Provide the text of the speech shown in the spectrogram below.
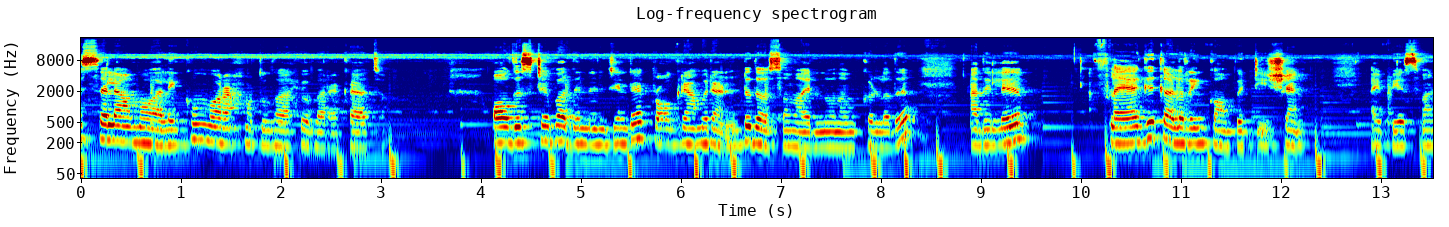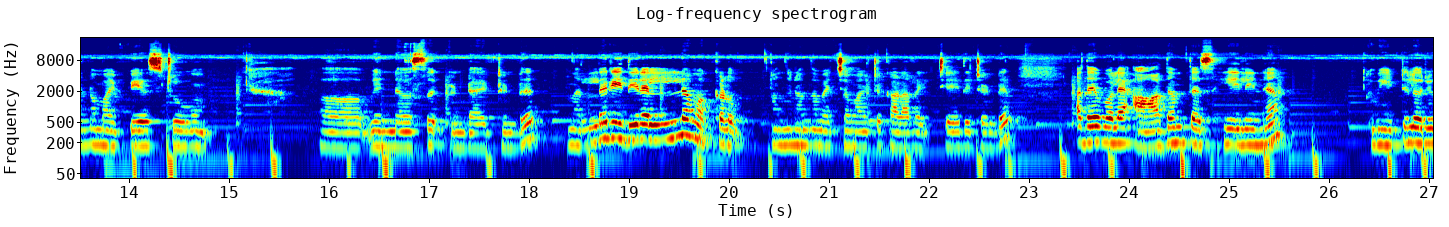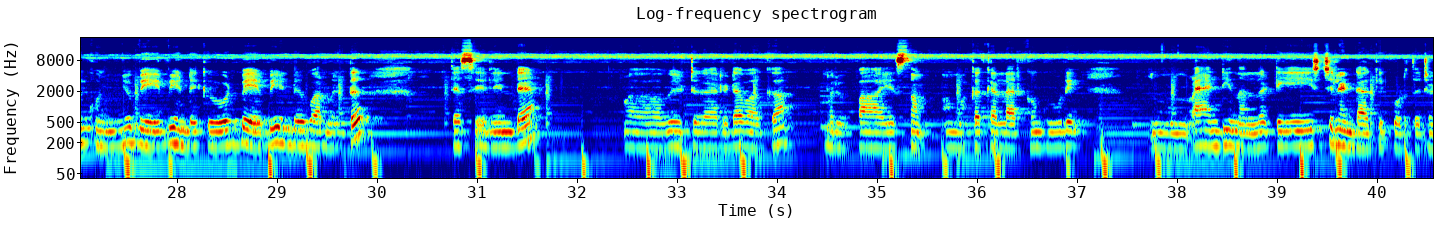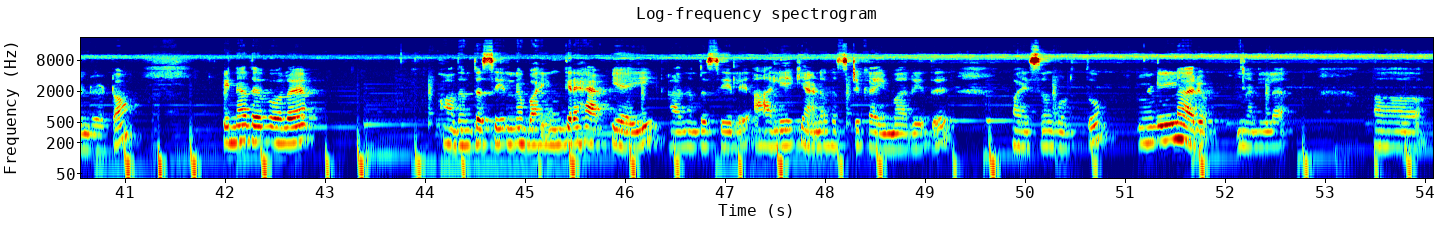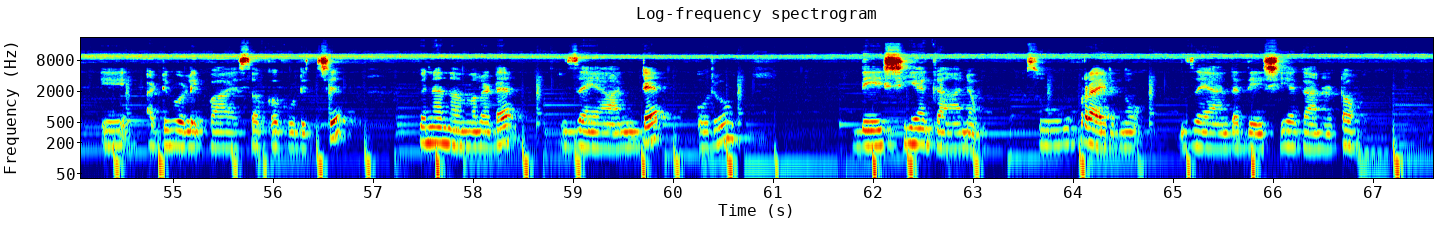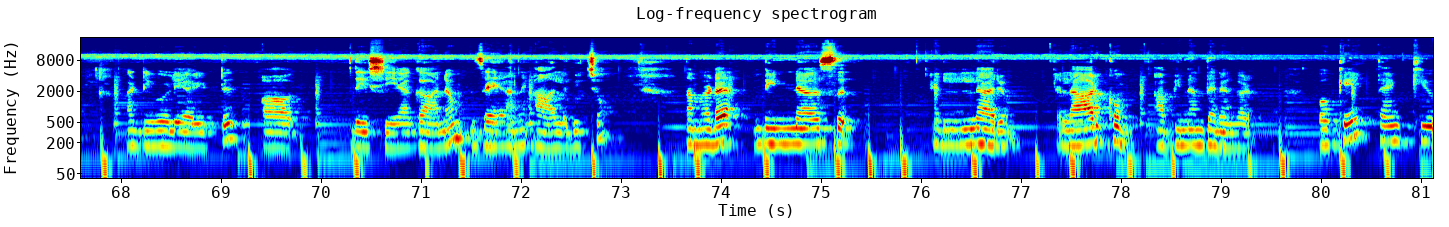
അസ്സലാമു അലൈക്കും വറഹമത്തല്ലാഹി വബർക്കാത്തു ഓഗസ്റ്റ് പതിനഞ്ചിന്റെ പ്രോഗ്രാം രണ്ട് ദിവസമായിരുന്നു നമുക്കുള്ളത്. അതിൽ flag colouring competition I P S വണ്ണും ഐ പി എസ് ടുവും വിന്നേഴ്സ് ഉണ്ടായിട്ടുണ്ട്. നല്ല രീതിയിൽ എല്ലാ മക്കളും ഒന്നിനൊന്ന് മെച്ചമായിട്ട് കളർ ചെയ്തിട്ടുണ്ട്. അതേപോലെ ആദം തസ്ഹീലിന് വീട്ടിലൊരു കുഞ്ഞു ബേബി ഉണ്ട് ക്യൂട്ട് ബേബി ഉണ്ട് പറഞ്ഞിട്ട് തസീലിന്റെ വീട്ടുകാരുടെ വക ഒരു പായസം നമുക്കൊക്കെ എല്ലാവർക്കും കൂടി ആന്റി നല്ല ടേസ്റ്റിൽ ഉണ്ടാക്കി കൊടുത്തിട്ടുണ്ട് കേട്ടോ. പിന്നെ അതേപോലെ ആദം തസീലിന് ഭയങ്കര ഹാപ്പിയായി ആദം തസീൽ ആലിയയ്ക്കാണ് ഫസ്റ്റ് കൈമാറിയത്. പായസം കൊടുത്തു. എല്ലാവരും നല്ല ഈ അടിപൊളി പായസമൊക്കെ കുടിച്ച് പിന്നെ നമ്മളുടെ സയാന്റെ ഒരു ദേശീയ ഗാനം. സൂപ്പറായിരുന്നു സയാന്റെ ദേശീയ ഗാനം കേട്ടോ. അടിപൊളിയായിട്ട് ആ ദേശീയ ഗാനം സയാൻ ആലപിച്ചു. നമ്മുടെ വിന്നേഴ്സ് എല്ലാവരും എല്ലാവർക്കും അഭിനന്ദനങ്ങൾ. Okay thank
